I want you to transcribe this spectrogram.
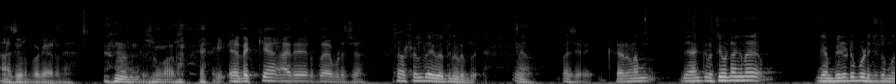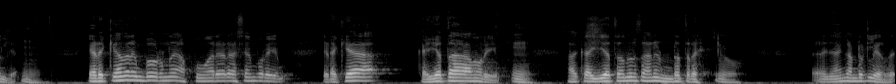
ആ ചെറുപ്പക്കാരനെ. കൃഷ്ണകുമാർ ഇടയ്ക്ക് ആരെ എടുത്താ പിടിച്ച? സാക്ഷാൽ ദൈവത്തിനടുത്ത്. ആ ശരി. കാരണം ഞാൻ കൃത്യമായിട്ട് അങ്ങനെ ഗംഭീരമായിട്ട് പഠിച്ചിട്ടൊന്നുമില്ല ഇടയ്ക്കാന്ന് പറയുമ്പോൾ പറഞ്ഞ അപ്പുമാരാശാൻ പറയും. ഇടയ്ക്ക കയ്യത്താന്ന് പറയും. ആ കയ്യത്ത എന്നൊരു സാധനം ഉണ്ടത്രേ. ഞാൻ കണ്ടിട്ടില്ല അത്?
